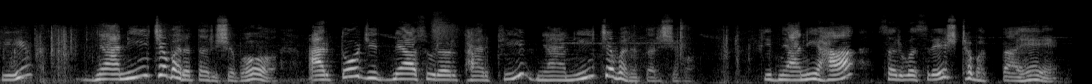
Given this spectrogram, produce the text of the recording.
की ज्ञानीच भरतर्षभ आर्तो जिज्ञासुरर्थार्थी ज्ञानीच भरतर्षभ. की ज्ञानी हा सर्वश्रेष्ठ भक्त आहे.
